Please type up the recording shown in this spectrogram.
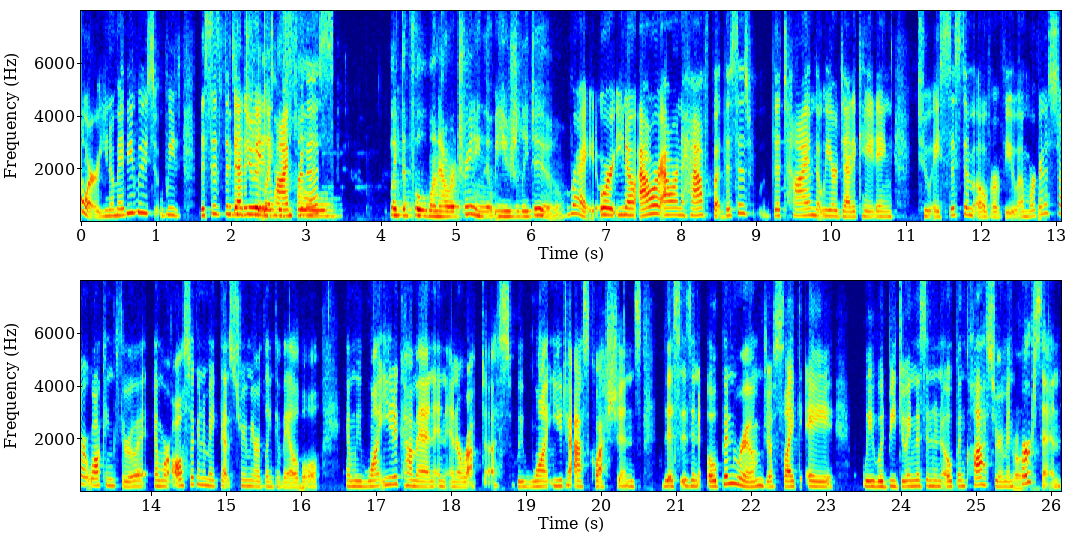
hour. You know, maybe we we this is the We dedicated like time for this. Full- Like the full one hour training that we usually do. Right. Or, you know, hour, hour and a half, but this is the time that we are dedicating to a system overview. And we're going to start walking through it. And we're also going to make that StreamYard link available. And we want you to come in and interrupt us. We want you to ask questions. This is an open room, just like a we would be doing this in an open classroom in Totally. person.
